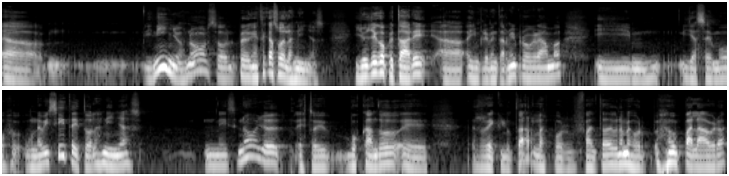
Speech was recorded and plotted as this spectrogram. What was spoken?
ah, y niños, ¿no? pero en este caso de las niñas. Y yo llego a Petare a, implementar mi programa y, y, hacemos una visita y todas las niñas me dicen, no, yo estoy buscando eh, reclutarlas por falta de una mejor palabra.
